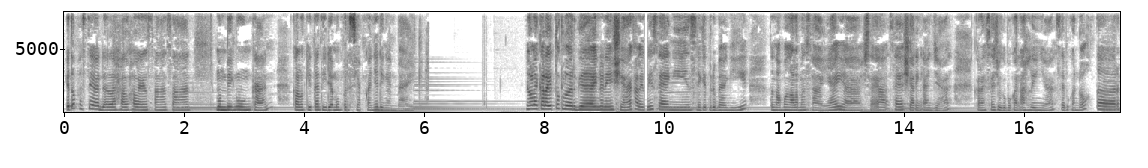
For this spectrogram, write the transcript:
Itu pasti adalah hal-hal yang sangat-sangat membingungkan kalau kita tidak mempersiapkannya dengan baik. Nah oleh karena itu keluarga Indonesia kali ini saya ingin sedikit berbagi tentang pengalaman saya ya. Saya saya sharing aja. Karena saya juga bukan ahlinya. Saya bukan dokter.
